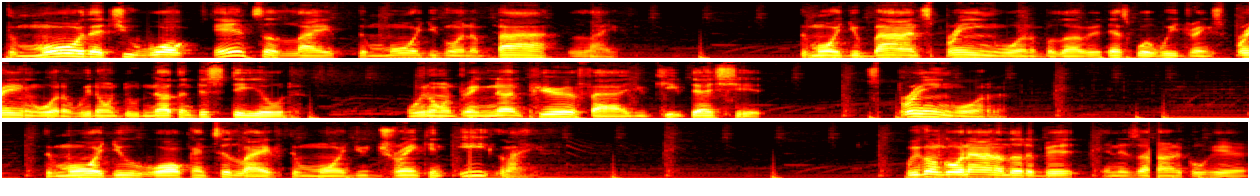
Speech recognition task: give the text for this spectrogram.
The more that you walk into life, the more you're gonna buy life. The more you buy spring water, beloved. That's what we drink. Spring water. We don't do nothing distilled. We don't drink nothing purified. You keep that shit. Spring water. The more you walk into life, the more you drink and eat life. We're going to go down a little bit in this article here.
